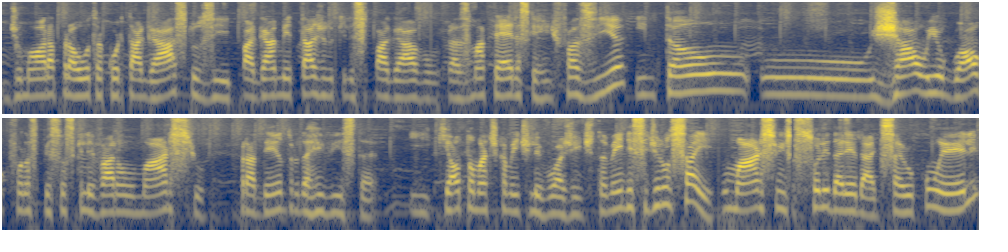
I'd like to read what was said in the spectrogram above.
de uma hora para outra cortar gastos e pagar metade do que eles pagavam para as matérias que a gente fazia. Então o Jal e o Gual, que foram as pessoas que levaram o Márcio para dentro da revista e que automaticamente levou a gente também, decidiram sair. O Márcio, em solidariedade, saiu com ele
